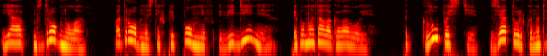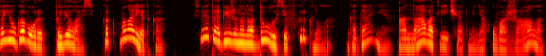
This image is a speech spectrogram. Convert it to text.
Я вздрогнула, в подробностях припомнив видение, и помотала головой. «Так глупости! Зря только на твои уговоры повелась, как малолетка». Света обиженно надулась и фыркнула. Гадание она, в отличие от меня, уважала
